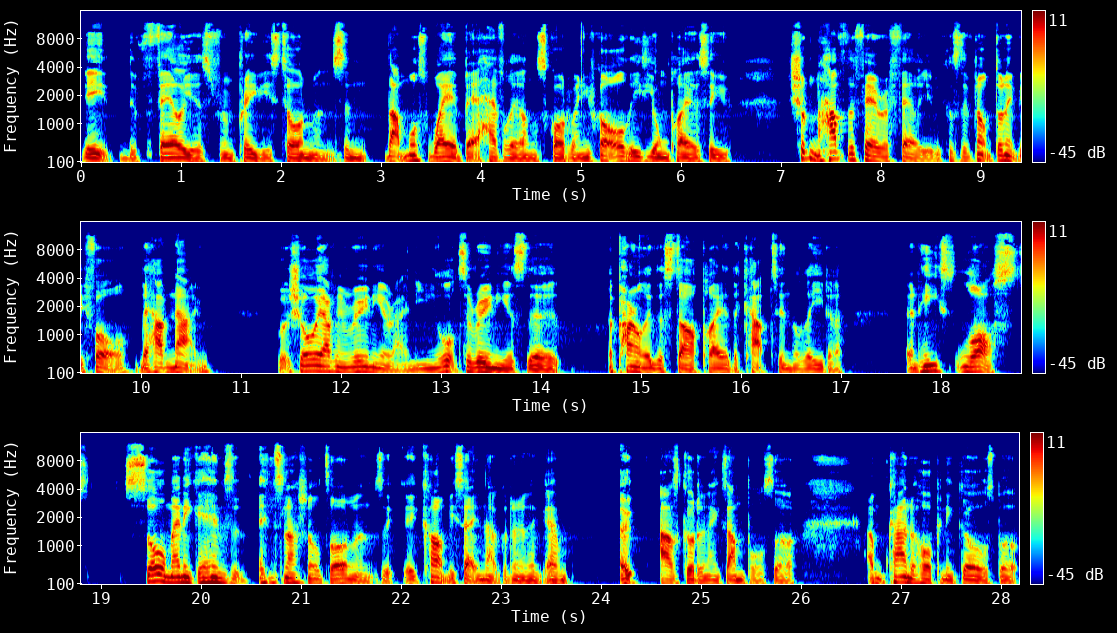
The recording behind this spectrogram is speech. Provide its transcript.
the the failures from previous tournaments, and that must weigh a bit heavily on the squad when you've got all these young players who shouldn't have the fear of failure because they've not done it before. They have now. But surely having Rooney around, you look to Rooney as the apparently the star player, the captain, the leader, and he's lost so many games at international tournaments. It, it can't be setting that good an um, as good an example. So I'm kind of hoping he goes, but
